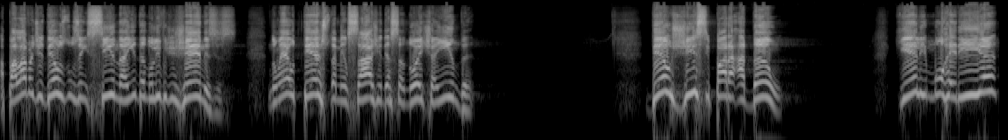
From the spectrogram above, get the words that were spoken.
A palavra de Deus nos ensina ainda no livro de Gênesis, não é o texto da mensagem dessa noite ainda, Deus disse para Adão que ele morreria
